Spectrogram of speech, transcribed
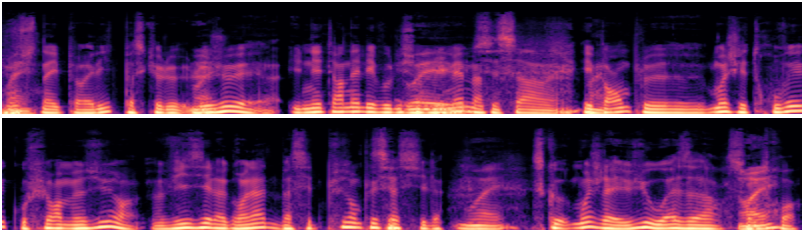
Ouais. Sniper Elite parce que le, le jeu est une éternelle évolution lui-même. c'est ça. Et par exemple, moi j'ai trouvé qu'au fur et à mesure, viser la grenade, bah, c'est de plus en plus facile. Ouais. Parce que moi je l'avais vu au hasard sur Ouais. le 3.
